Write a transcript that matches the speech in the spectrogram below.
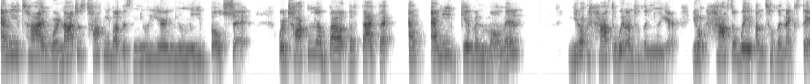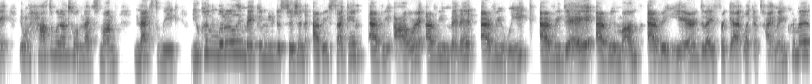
any time. We're not just talking about this new year, new me bullshit. We're talking about the fact that at any given moment, you don't have to wait until the new year. You don't have to wait until the next day. You don't have to wait until next month, next week. You can literally make a new decision every second, every hour, every minute, every week, every day, every month, every year. Did I forget like a time increment?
